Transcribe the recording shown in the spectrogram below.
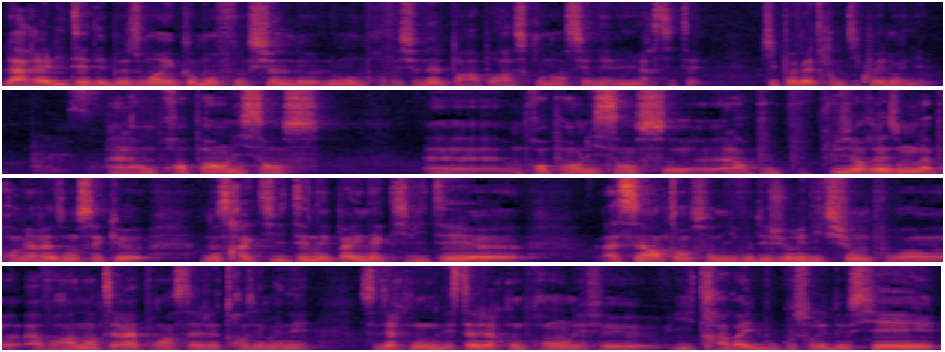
la réalité des besoins et comment fonctionne le, monde professionnel par rapport à ce qu'on enseigne à l'université, qui peuvent être un petit peu éloignés. Alors on ne prend pas en licence. Euh, on ne prend pas en licence, euh, alors pour, plusieurs raisons. La première raison, c'est que notre activité n'est pas une activité euh, assez intense au niveau des juridictions pour avoir un intérêt pour un stagiaire de troisième année. C'est-à-dire que les stagiaires qu'on prend, les ils travaillent beaucoup sur les dossiers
